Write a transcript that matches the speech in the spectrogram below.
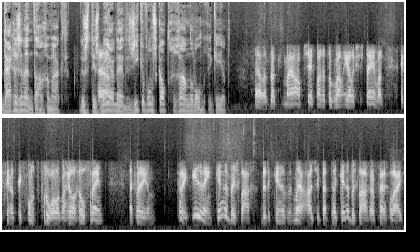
daar is een end aan gemaakt. Dus het is ja. meer naar de ziekenfondskant gegaan dan omgekeerd. Ja, dat, maar ja, op zich was het ook wel een eerlijk systeem. Want ik, vind het, ik vond het vroeger ook wel heel, heel vreemd. Dan kreeg, kreeg iedereen kinderbeslag. De kinder, maar ja, als ik dat kinderbeslagen vergelijk...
